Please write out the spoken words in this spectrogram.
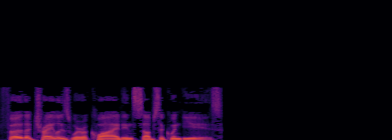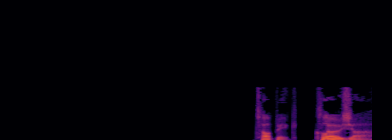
Further trailers were acquired in subsequent years. Closure.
